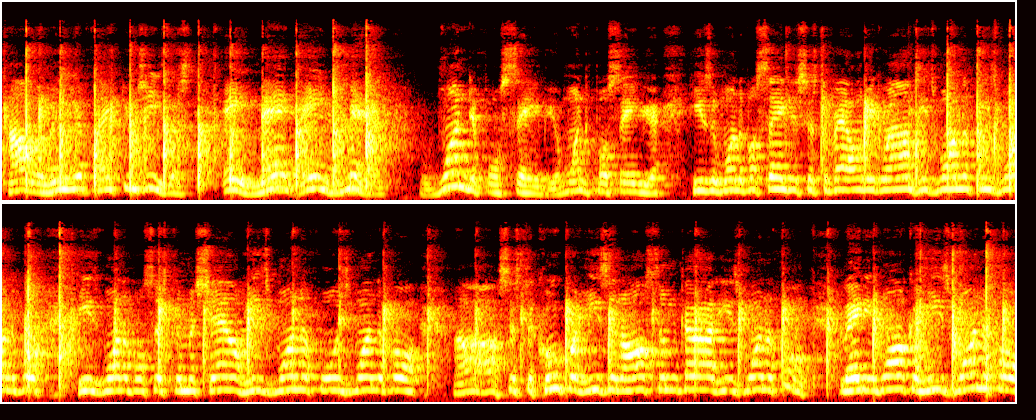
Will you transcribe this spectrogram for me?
Hallelujah. Thank you, Jesus. Amen. Amen. Wonderful Savior, wonderful Savior. He's a wonderful Savior, Sister Valerie Grimes. He's wonderful. He's wonderful. He's wonderful, Sister Michelle. He's wonderful. He's wonderful. Uh, Sister Cooper. He's an awesome God. He's wonderful. Lady Walker. He's wonderful.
